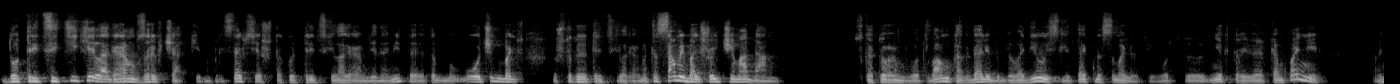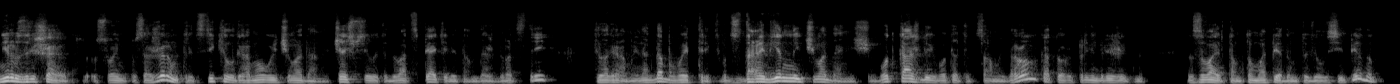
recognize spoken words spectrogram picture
до 30 килограмм взрывчатки. Ну, представьте себе, что такое 30 килограмм динамита. Это очень большой... Ну, что такое 30 килограмм? Это самый большой чемодан, с которым вот вам когда-либо доводилось летать на самолете. Вот э, некоторые компании, они разрешают своим пассажирам 30-килограммовые чемоданы. Чаще всего это 25 или там даже 23 килограмма, иногда бывает 30. Вот здоровенные чемоданище. Вот каждый вот этот самый дрон, который пренебрежительно называют там то мопедом, то велосипедом,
